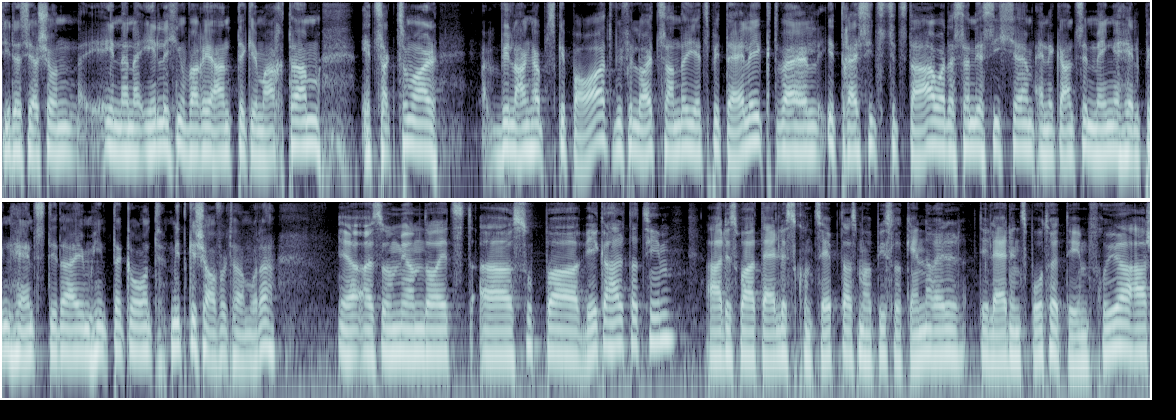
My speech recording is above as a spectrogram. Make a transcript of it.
die das ja schon in einer ähnlichen Variante gemacht haben. Jetzt sagt mal, wie lange habt ihr gebaut? Wie viele Leute sind da jetzt beteiligt? Weil ihr drei sitzt jetzt da, aber das sind ja sicher eine ganze Menge Helping Hands, die da im Hintergrund mitgeschaufelt haben, oder? Ja, also wir haben da jetzt ein super Wegehalter-Team. Äh, das war ein Teil des Konzepts, dass wir ein bisschen generell die Leute ins Boot halt, im Frühjahr auch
